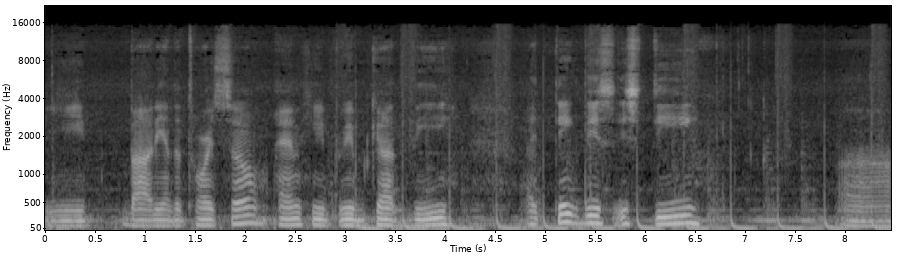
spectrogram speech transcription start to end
the body and the torso and he we've got the I think this is the uh,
